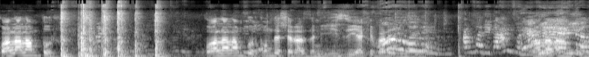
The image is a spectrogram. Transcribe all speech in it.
কুয়ালালামপুর। কুয়ালালামপুর কোন দেশের রাজধানী? ইজি একেবারে ইজি কুয়ালালামপুর।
